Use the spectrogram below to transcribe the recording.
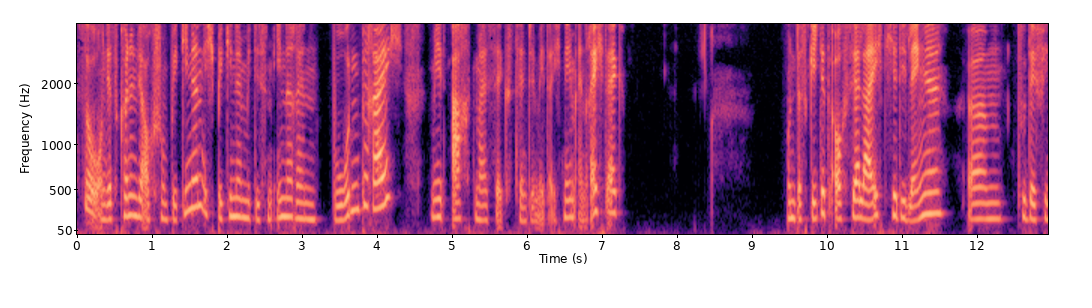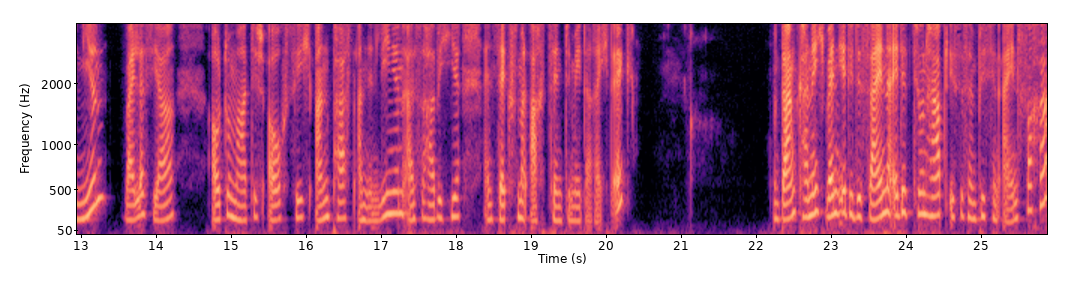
So, und jetzt können wir auch schon beginnen. Ich beginne mit diesem inneren Bodenbereich mit 8 mal 6 cm. Ich nehme ein Rechteck und das geht jetzt auch sehr leicht, hier die Länge ähm, zu definieren, weil das ja automatisch auch sich anpasst an den Linien. Also habe ich hier ein 6 mal 8 cm Rechteck. Und dann kann ich, wenn ihr die Designer-Edition habt, ist es ein bisschen einfacher.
